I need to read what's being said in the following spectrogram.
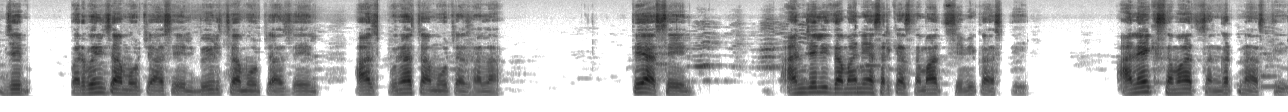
जे परभणीचा मोर्चा असेल बीडचा मोर्चा असेल आज पुण्याचा मोर्चा झाला ते असेल अंजली दमानियासारख्या समाजसेविका असतील अनेक समाज संघटना असतील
